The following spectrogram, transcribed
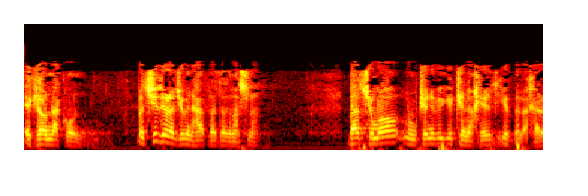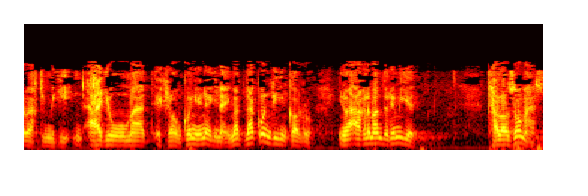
اکرام نکن؟ با چی راجع به این حرف نزده مثلا؟ بعد شما ممکنه بگه که نخیر دیگه بالاخره وقتی میگی اگه اومد اکرام کن یعنی اگه نیومد نکن دیگه این کار رو. اینو عقل من داره میگه. تلازم هست.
